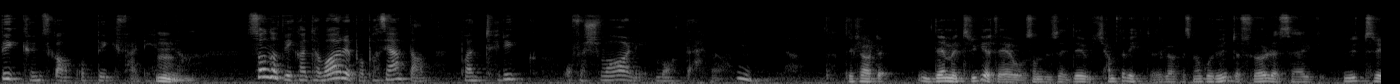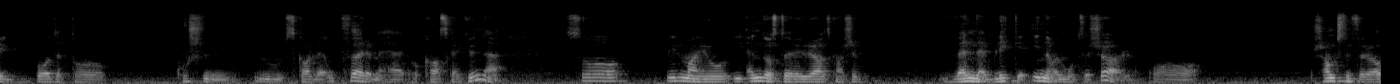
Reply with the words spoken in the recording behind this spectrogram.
bygge kunnskap og bygge ferdigheter. Mm. Sånn at vi kan ta vare på pasientene på en trygg og forsvarlig måte. Det er klart, det, det med trygghet er jo, som du sier, det er jo kjempeviktig. Det er klart, hvis man går rundt og føler seg utrygg både på hvordan skal jeg oppføre meg her, og hva skal jeg kunne, så vil man jo i enda større grad kanskje vende blikket innover mot seg sjøl. Og sjansen for å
